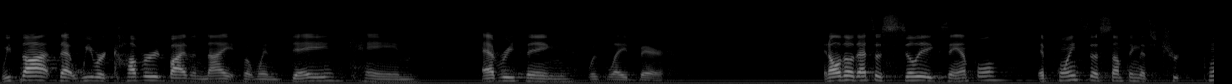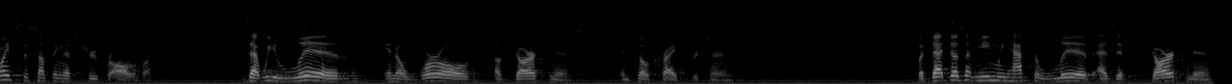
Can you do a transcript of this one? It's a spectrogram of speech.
We thought that we were covered by the night, but when day came, everything was laid bare. And although that's a silly example, it points us something that's true points to something that's true for all of us is that we live in a world of darkness until Christ returns. But that doesn't mean we have to live as if darkness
